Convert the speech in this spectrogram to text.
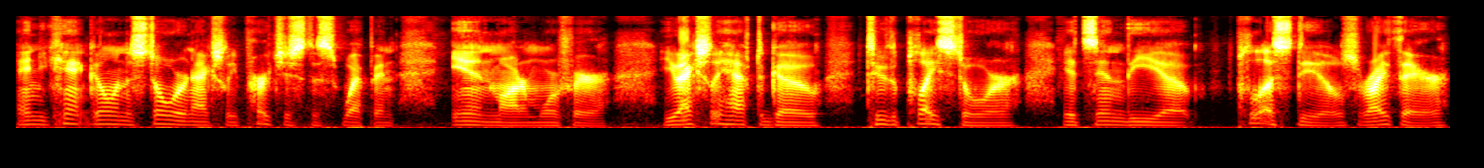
and you can't go in the store and actually purchase this weapon in Modern Warfare. You actually have to go to the Play Store. It's in the uh, Plus deals right there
